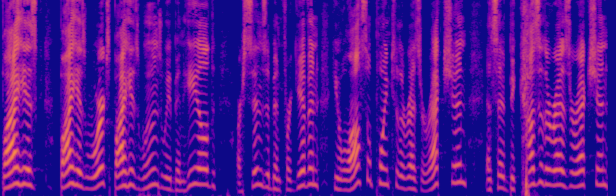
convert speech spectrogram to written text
by his, by his works, by his wounds, we've been healed. Our sins have been forgiven. He will also point to the resurrection and say, because of the resurrection,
